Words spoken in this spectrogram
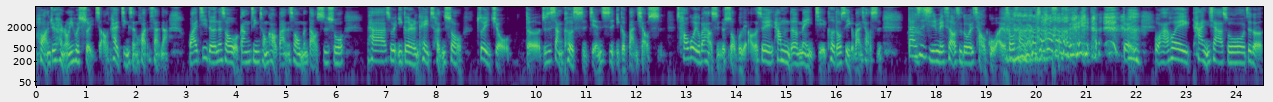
话，你就很容易会睡着，开始精神涣散啊。我还记得那时候我刚进重考班的时候，我们导师说，他说一个人可以承受最久的就是上课时间是一个半小时，超过一个半小时你就受不了了。所以他们的每节课都是一个半小时。但是其实每次老师都会超过啊，有时候上两个小时之类的。对，我还会看一下说这个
